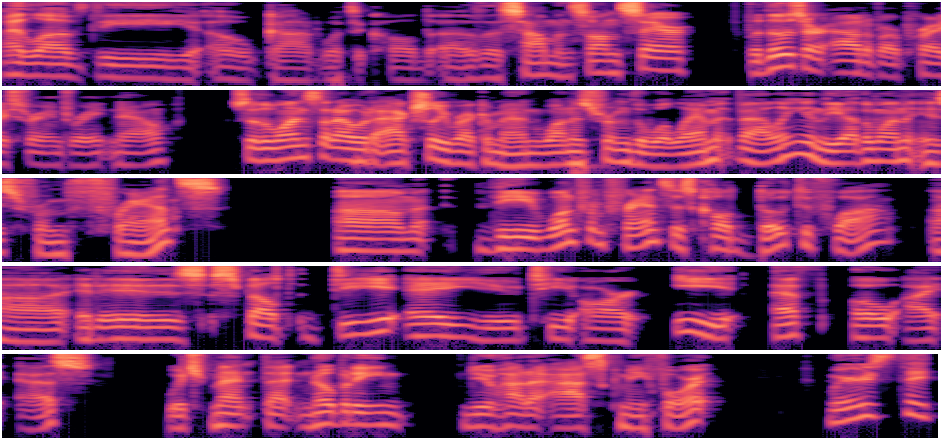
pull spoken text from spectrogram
I love the oh god what's it called uh, the Salmon Sancerre. But those are out of our price range right now. So the ones that I would actually recommend one is from the Willamette Valley and the other one is from France. Um, the one from France is called Dautefroid. Uh, it is spelt D A U T R E F O I S, which meant that nobody knew how to ask me for it. Where's the?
